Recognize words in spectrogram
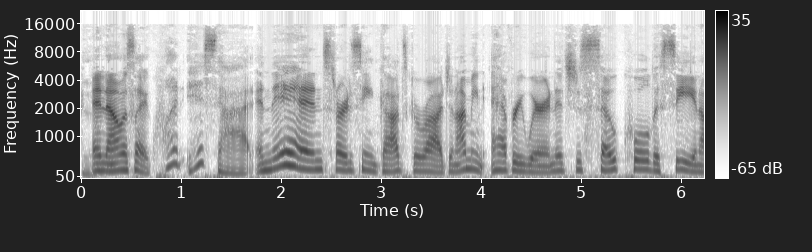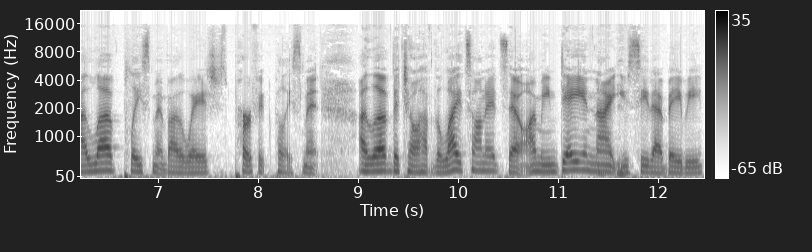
yeah. and I was like, "What is that?" And then started seeing God's Garage, and I mean everywhere, and it's just so cool to see. And I love placement, by the way; it's just perfect placement. I love that y'all have the lights on it. So I mean, day and night mm-hmm. you see that baby,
